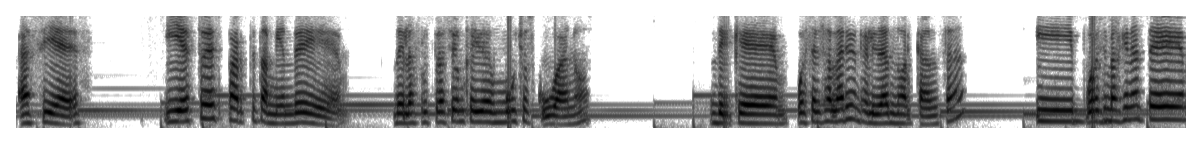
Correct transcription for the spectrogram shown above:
Así es. Y esto es parte también de, de la frustración que viven muchos cubanos, de que pues el salario en realidad no alcanza. Y pues imagínate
